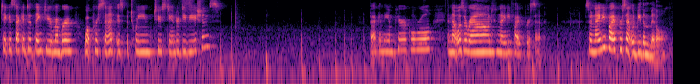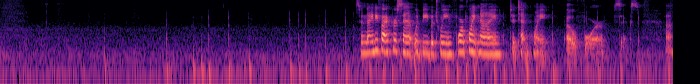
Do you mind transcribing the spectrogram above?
Take a second to think. Do you remember what percent is between two standard deviations? Back in the empirical rule, and that was around 95%. So 95% would be the middle. So 95% would be between 4.9 to 10.046. Um,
